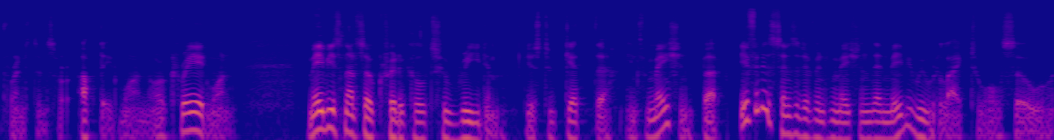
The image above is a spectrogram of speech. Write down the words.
for instance, or update one or create one. Maybe it's not so critical to read them just to get the information, but if it is sensitive information, then maybe we would like to also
